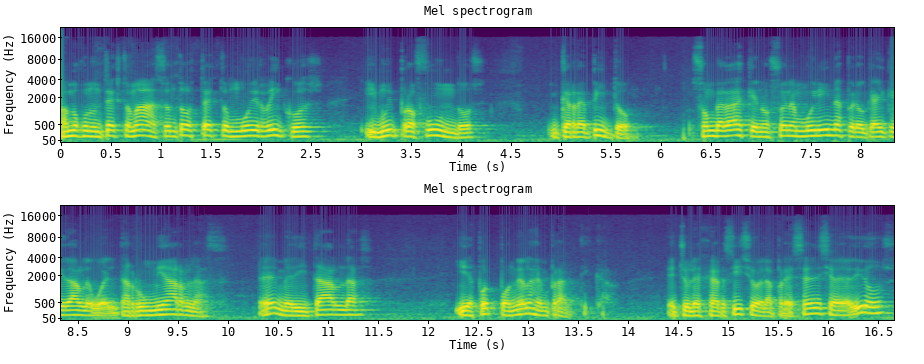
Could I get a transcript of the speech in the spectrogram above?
Vamos con un texto más, son todos textos muy ricos y muy profundos, que repito, son verdades que nos suenan muy lindas, pero que hay que darle vuelta, rumiarlas, ¿eh? meditarlas y después ponerlas en práctica. Hecho el ejercicio de la presencia de Dios,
